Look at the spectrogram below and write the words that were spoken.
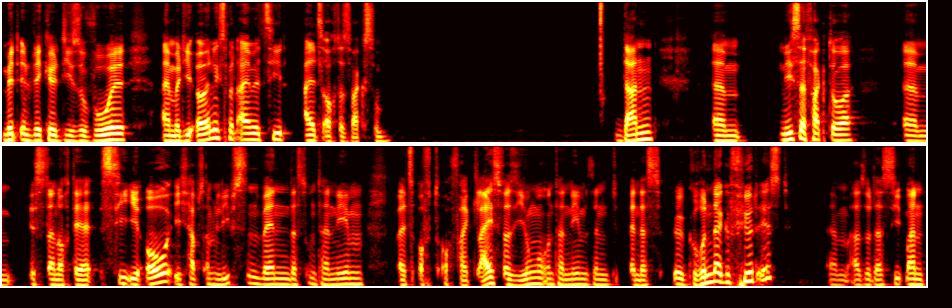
mitentwickelt, die sowohl einmal die Earnings mit einbezieht, als auch das Wachstum. Dann ähm, nächster Faktor ähm, ist dann noch der CEO. Ich habe es am liebsten, wenn das Unternehmen, weil es oft auch vergleichsweise junge Unternehmen sind, wenn das äh, Gründer geführt ist. Ähm, also das sieht man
